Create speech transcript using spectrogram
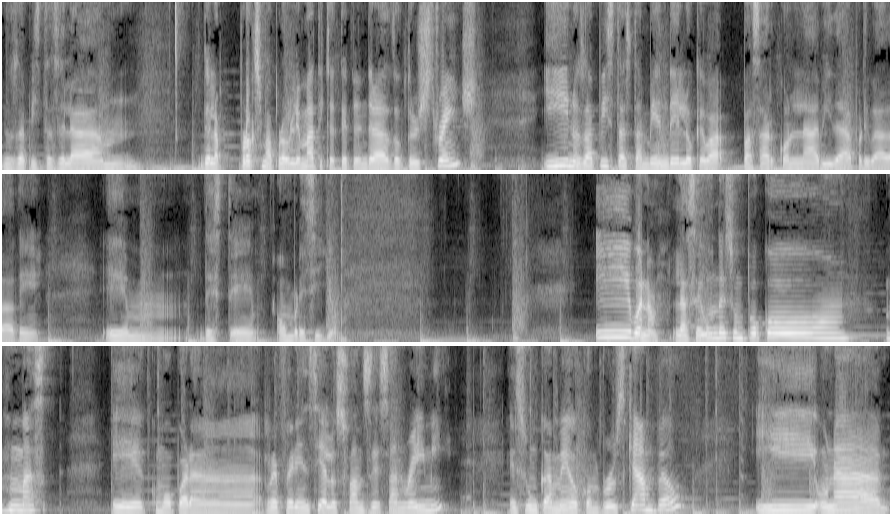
nos da pistas de la mm, de la próxima problemática que tendrá Doctor Strange y nos da pistas también de lo que va a pasar con la vida privada de, em, de este hombrecillo. Y bueno, la segunda es un poco más eh, como para referencia a los fans de San Raimi. Es un cameo con Bruce Campbell y una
